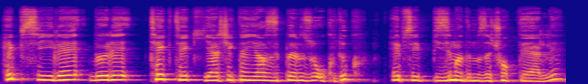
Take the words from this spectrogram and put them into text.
Hepsiyle böyle tek tek gerçekten yazdıklarınızı okuduk. Hepsi bizim adımıza çok değerli.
